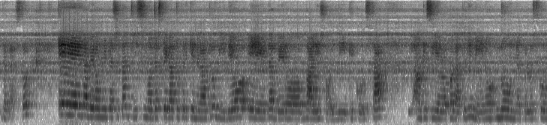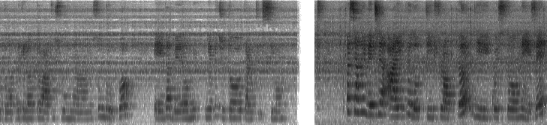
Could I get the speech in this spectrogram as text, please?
del resto. E davvero mi piace tantissimo, ho già spiegato perché nell'altro video e davvero vale i soldi che costa anche se io l'ho pagato di meno, non per lo sconto ma perché l'ho trovato su un, su un, gruppo e davvero mi, mi è piaciuto tantissimo. Passiamo invece ai prodotti flop di questo mese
